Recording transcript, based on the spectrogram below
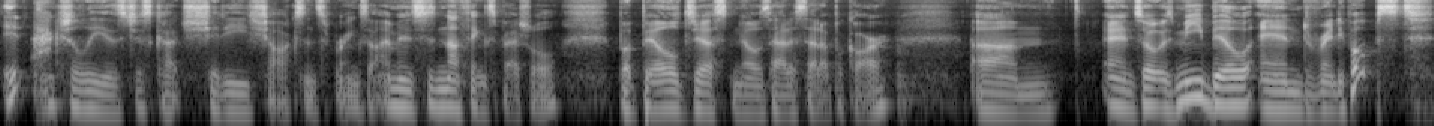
It actually has just got shitty shocks and springs. I mean, it's just nothing special, but Bill just knows how to set up a car. Um, and so it was me, Bill, and Randy Pobst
